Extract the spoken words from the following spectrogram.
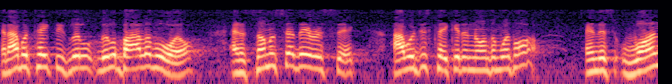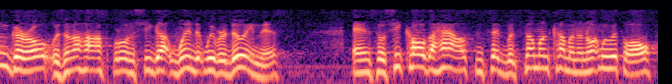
And I would take these little little bottle of oil, and if someone said they were sick, I would just take it and anoint them with oil. And this one girl was in a hospital, and she got wind that we were doing this. And so she called the house and said, Would someone come and anoint me with oil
